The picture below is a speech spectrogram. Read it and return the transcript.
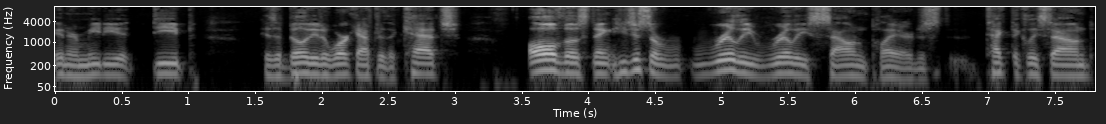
intermediate, deep, his ability to work after the catch, all those things. He's just a really, really sound player, just technically sound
